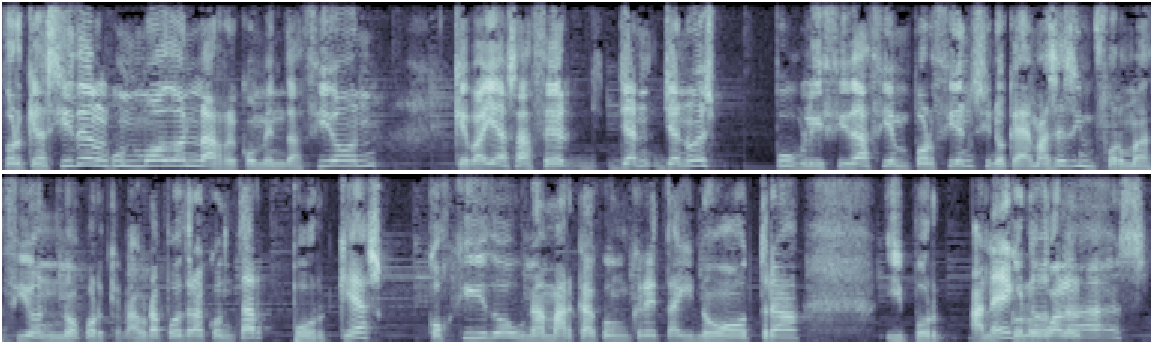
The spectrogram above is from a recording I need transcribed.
Porque así, de algún modo, en la recomendación que vayas a hacer, ya, ya no es publicidad 100%, sino que además es información, ¿no? Porque Laura podrá contar por qué has cogido una marca concreta y no otra, y por con lo cual- Anécdotas.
